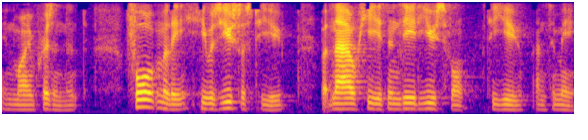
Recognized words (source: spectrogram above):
in my imprisonment. Formerly he was useless to you, but now he is indeed useful to you and to me.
